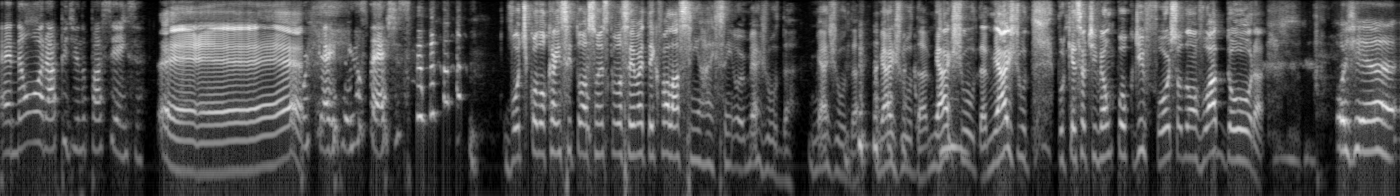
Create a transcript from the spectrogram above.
é não orar pedindo paciência. É. Porque aí tem os testes. vou te colocar em situações que você vai ter que falar assim: ai, Senhor, me ajuda, me ajuda, me ajuda, me ajuda, me ajuda. Porque se eu tiver um pouco de força, eu dou uma voadora. Ô, Jean,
